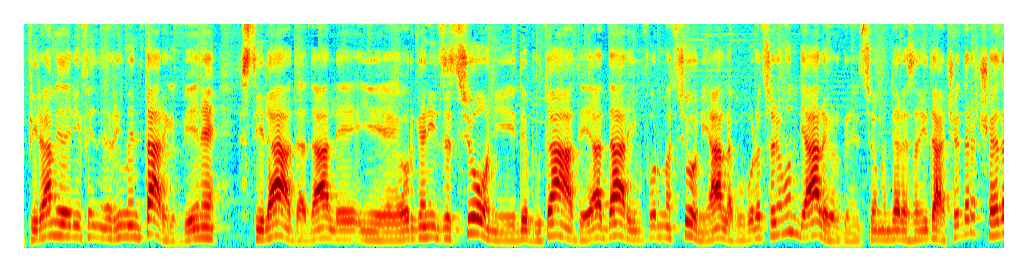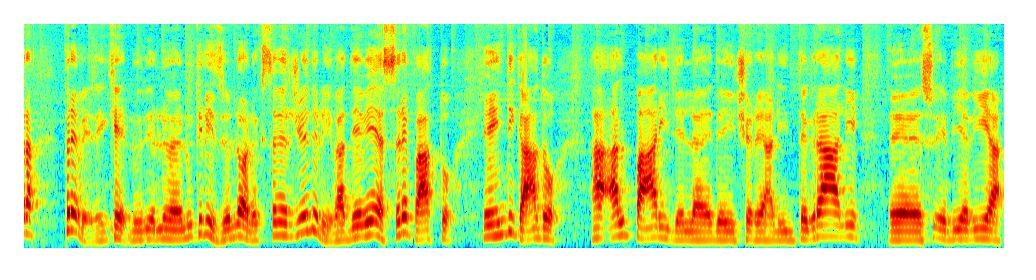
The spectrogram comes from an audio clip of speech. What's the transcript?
piramide alimentare che viene stilata dalle eh, organizzazioni deputate a dare informazioni alla popolazione mondiale, l'Organizzazione Mondiale della Sanità, eccetera, eccetera, prevede che l'utilizzo dell'olio extravergine d'oliva deve essere fatto e indicato al pari del, dei cereali integrali eh, e via via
